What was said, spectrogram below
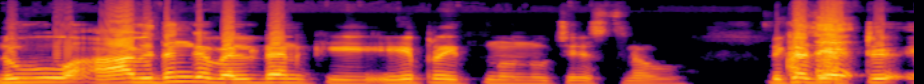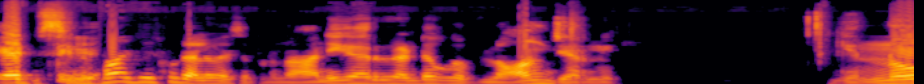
నువ్వు ఆ విధంగా వెళ్ళడానికి ఏ ప్రయత్నం నువ్వు చేస్తున్నావు? బికాజ్ అంటే సినిమా చేసుకుంటే వెళ్ళవేసి ఇప్పుడు నాని గారు అంటే ఒక లాంగ్ జర్నీ ఎన్నో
